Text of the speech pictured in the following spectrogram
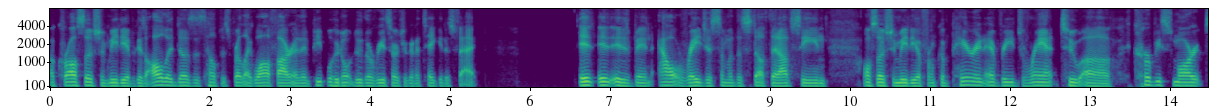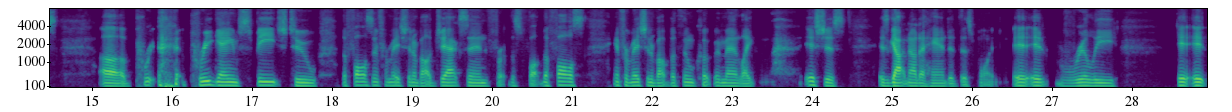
across social media because all it does is help it spread like wildfire. And then people who don't do their research are going to take it as fact. It, it, it has been outrageous, some of the stuff that I've seen on social media from comparing every rant to uh, Kirby Smart's uh, pre pre-game speech to the false information about Jackson for the, the false information about Bethune Cookman. Man, like it's just it's gotten out of hand at this point. It, it really it, it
